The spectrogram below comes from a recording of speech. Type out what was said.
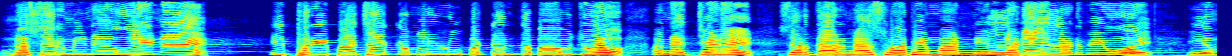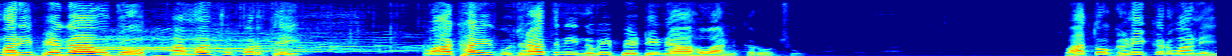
નસરમીના હોય ને એ ફરી પાછા કમળનું બટન દબાવજો. અને જેણે સરદારના સ્વાભિમાનની લડાઈ લડવી હોય એ અમારી ભેગા આવજો. આ મંચ ઉપરથી હું આખાય ગુજરાતની નવી પેઢીને આહવાન કરું છું. વાતો ઘણી કરવાની.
